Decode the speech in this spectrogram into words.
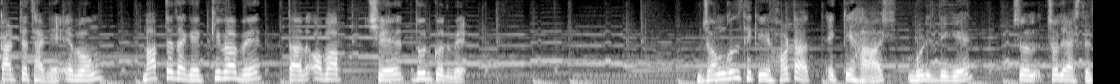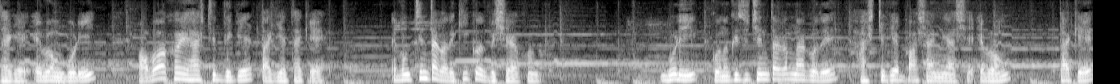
কাটতে থাকে এবং ভাবতে থাকে কীভাবে তার অভাব সে দূর করবে। জঙ্গল থেকে হঠাৎ একটি হাঁস বুড়ির দিকে চল- আসতে থাকে এবং বুড়ি অবাক হয়ে হাঁসটির দিকে তাকিয়ে থাকে এবং চিন্তা করে, কি করবে সে এখন? বুড়ি কোনো কিছু চিন্তা না করে হাঁসটিকে বাসায় নিয়ে আসে এবং তাকে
